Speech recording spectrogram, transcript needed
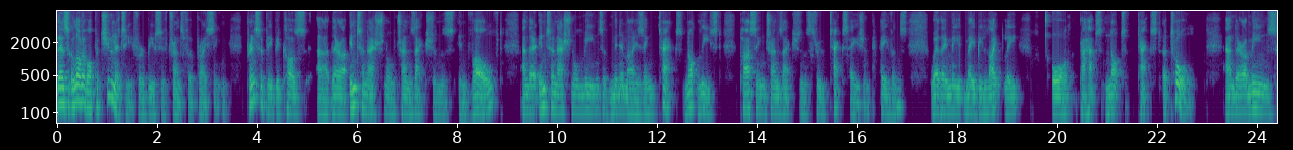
There's a lot of opportunity for abusive transfer pricing, principally because uh, there are international transactions involved and there are international means of minimizing tax, not least passing transactions through tax havens, where they may, may be lightly or perhaps not taxed at all. And there are means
